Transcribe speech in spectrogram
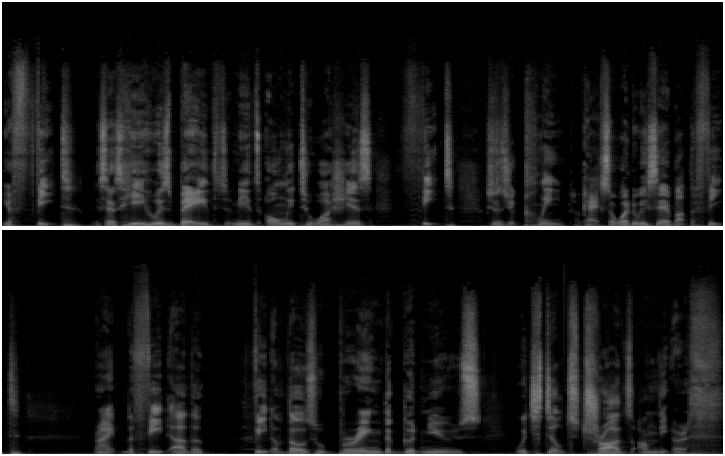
Your feet. He says he who is bathed needs only to wash his feet, which means you're clean. Okay, so what do we say about the feet? Right? The feet are the feet of those who bring the good news, which still trods on the earth.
